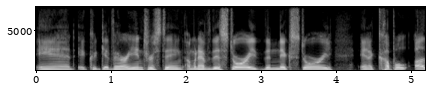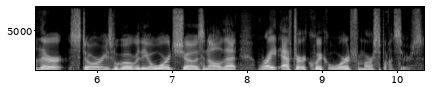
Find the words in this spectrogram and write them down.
and it could get very interesting. I'm going to have this story, the Nick story, and a couple other stories. We'll go over the award shows and all that right after a quick word from our sponsors.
